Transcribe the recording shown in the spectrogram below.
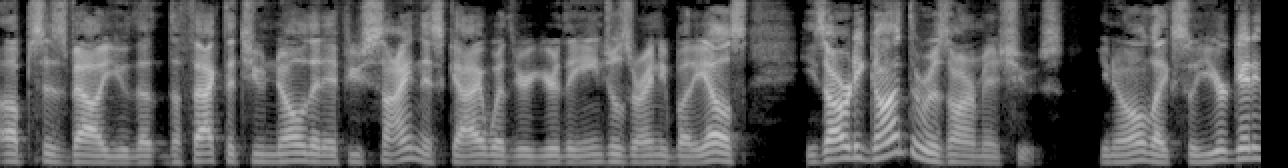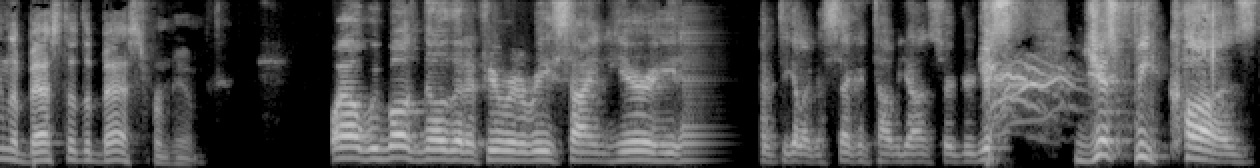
ups his value. The the fact that you know that if you sign this guy, whether you're the Angels or anybody else, he's already gone through his arm issues. You know, like so you're getting the best of the best from him. Well, we both know that if he were to re-sign here, he'd have to get like a second Tommy John surgery, just just because,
